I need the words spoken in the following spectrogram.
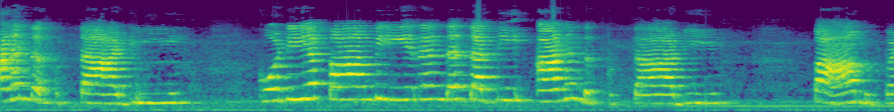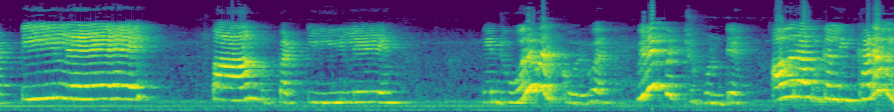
ஆனந்த குத்தாடி. கொடிய பாம்பு இறந்த தடி ஆனந்த குத்தாடி. பாம்பு பட்டியிலே பாம்பு பட்டியிலே என்று ஒருவருக்கு ஒருவர் விடை பெற்றுக் கொண்டு அவரவர்களின் கடமை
